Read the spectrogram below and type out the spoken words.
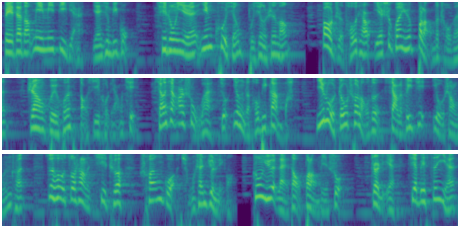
被带到秘密地点严刑逼供，其中一人因酷刑不幸身亡。报纸头条也是关于布朗的丑闻，这让鬼魂倒吸一口凉气，想想二十五万就硬着头皮干吧。一路舟车劳顿，下了飞机又上轮船，最后坐上了汽车，穿过穷山峻岭，终于来到布朗别墅。这里戒备森严，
